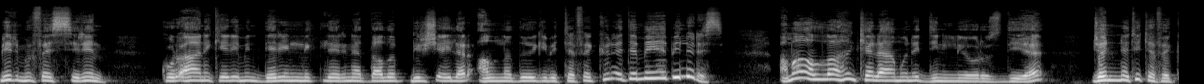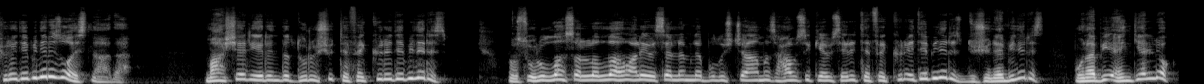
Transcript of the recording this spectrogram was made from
bir müfessirin Kur'an-ı Kerim'in derinliklerine dalıp bir şeyler anladığı gibi tefekkür edemeyebiliriz. Ama Allah'ın kelamını dinliyoruz diye cenneti tefekkür edebiliriz o esnada. mahşer yerinde duruşu tefekkür edebiliriz. Resulullah sallallahu aleyhi ve sellemle buluşacağımız Havz-ı Kevser'i tefekkür edebiliriz, düşünebiliriz. Buna bir engel yok.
